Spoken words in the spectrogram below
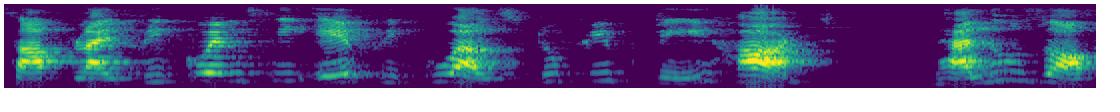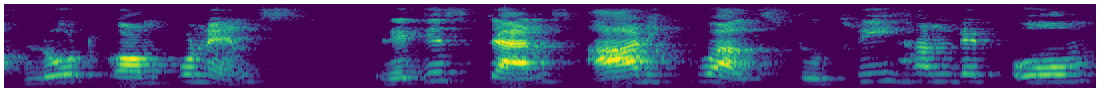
Supply frequency F equals to 50 Hz. Values of load components resistance R equals to 300 ohm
